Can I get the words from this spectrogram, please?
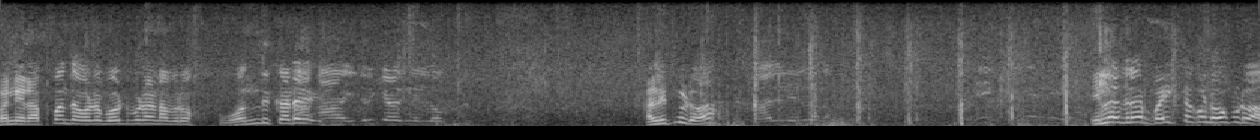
ಬನ್ನಿ ರಪ್ಪ ಅಂತ ಹೊಡೆ ಬಿಡೋಣ ಬ್ರೋ. ಒಂದು ಕಡೆ ಅಲ್ಲಿ ಇಟ್ಬಿಡುವ ಇಲ್ಲಾಂದ್ರೆ ಬೈಕ್ ತಗೊಂಡು ಹೋಗ್ಬಿಡುವ?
